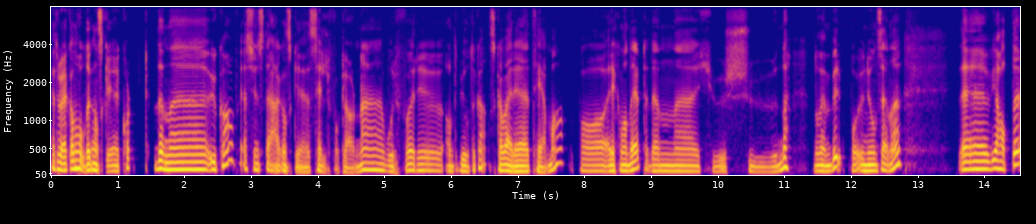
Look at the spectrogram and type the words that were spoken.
Jeg tror jeg kan holde det ganske kort denne uka, for jeg syns det er ganske selvforklarende hvorfor eh, antibiotika skal være tema på Rekommandert den 27. Eh, november på Union Scene. Eh, vi har hatt det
